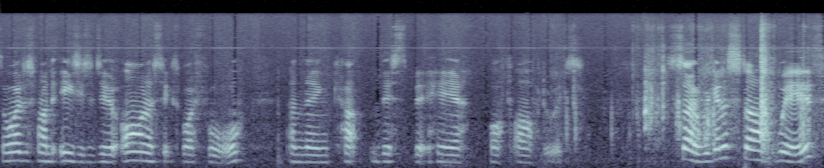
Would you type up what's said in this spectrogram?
So I just find it easy to do it on a 6x4 and then cut this bit here off afterwards. So we're going to start with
